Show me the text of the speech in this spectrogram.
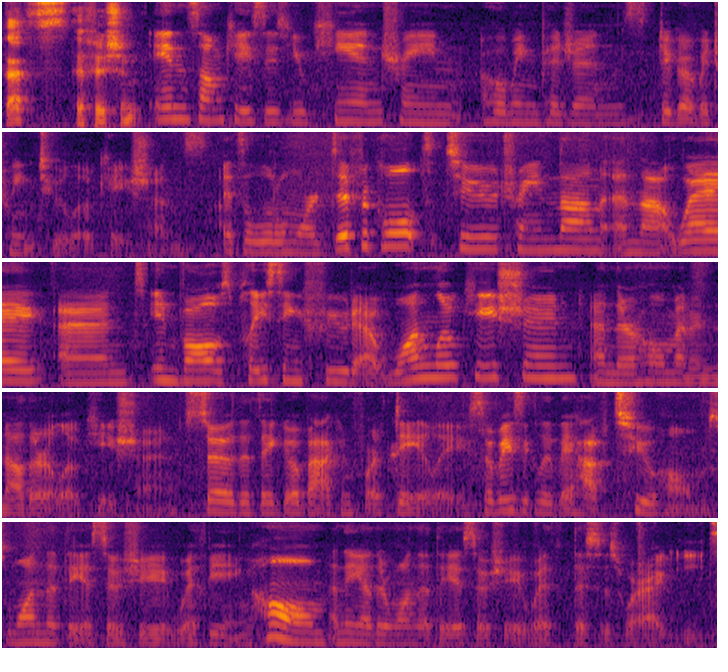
That's efficient. In some cases, you can train homing pigeons to go between two locations. It's a little more difficult to train them in that way and involves placing food at one location and their home at another location so that they go back and forth daily. So basically, they have two homes one that they associate with being home, and the other one that they associate with this is where I eat,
